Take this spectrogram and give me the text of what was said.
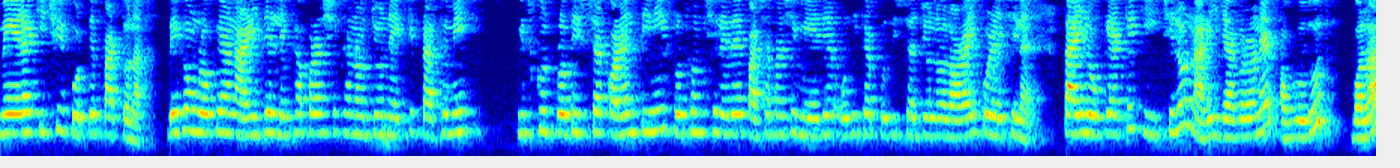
মেয়েরা কিছুই করতে পারতো না। বেগম রোকেয়া নারীদের লেখাপড়া শেখানোর জন্য একটি প্রাথমিক স্কুল প্রতিষ্ঠা করেন তিনি। প্রথম ছেলেদের পাশাপাশি মেয়েদের অধিকার প্রতিষ্ঠার জন্য লড়াই করেছিলেন। তাই রোকেয়াকে কি ছিল নারী জাগরণের অগ্রদূত বলা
